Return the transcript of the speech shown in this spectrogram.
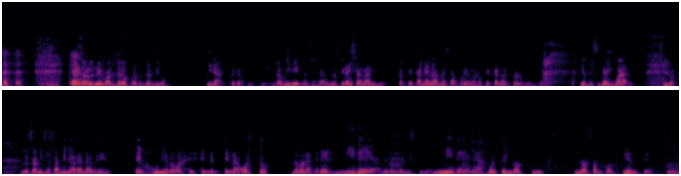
Yo se lo digo, cuando tengo profesor, digo, Mira, pero no miréis los exámenes, los tiráis al aire. Los que caen en la mesa aprueban, los que caen al suelo se Digo, pues si da igual. Si lo, los habéis examinado ahora en abril, en junio no van, en, en, agosto no van a tener ni idea de lo que han mm. estudiado, ni idea, porque no, no son conscientes mm.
